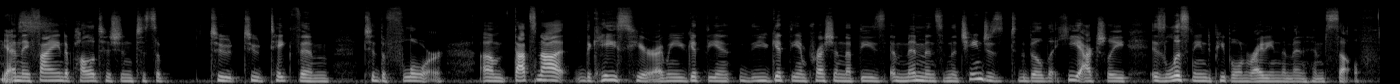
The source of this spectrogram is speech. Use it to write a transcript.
yes. and they find a politician to to to take them to the floor. Um, that's not the case here. I mean, you get the you get the impression that these amendments and the changes to the bill that he actually is listening to people and writing them in himself.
